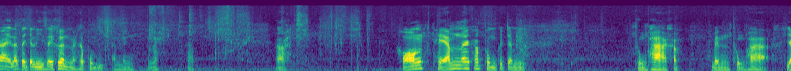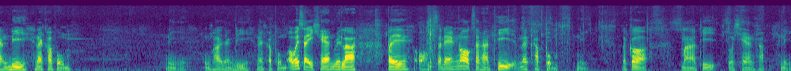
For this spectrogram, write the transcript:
ได้ แล้วแต่จะรีไซเคิลนะครับ ผมอีกอันหนึงนะครับอะของแถมนะครับ ผมก็จะมีถุงผ้าครับ เป็นถุงผ้าอย่างดีนะครับ ผมนี่ งผ้าอย่างดีนะครับผมเอาไว้ใส่แคนเวลาไปออกแสดงนอกสถานที่นะครับผมนี่แล้วก็มาที่ตัวแคนครับนี่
